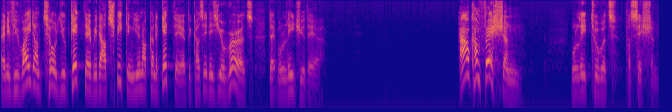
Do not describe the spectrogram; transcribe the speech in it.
And if you wait until you get there without speaking, you're not going to get there because it is your words that will lead you there. Our confession will lead towards possession.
